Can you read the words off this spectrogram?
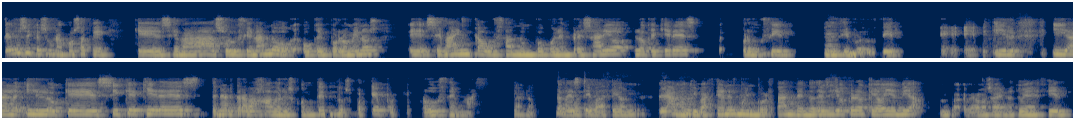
que eso sí que es una cosa que, que se va solucionando o o que por lo menos eh, se va encauzando un poco. El empresario lo que quiere es producir, es decir, producir. eh, y, y, lo que sí que quiere es tener trabajadores contentos. ¿Por qué? Porque producen más. Claro, la motivación. La motivación es muy importante. Entonces yo creo que hoy en día, vamos a ver, no te voy a decir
